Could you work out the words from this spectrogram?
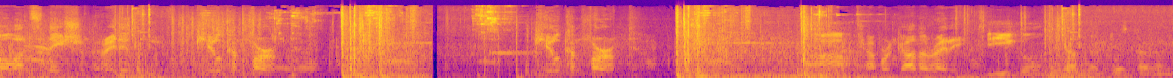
VTOL on station. Ready? Kill confirmed. Kill confirmed. Wow. Chopper gunner ready. Eagle? They got an MP7.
